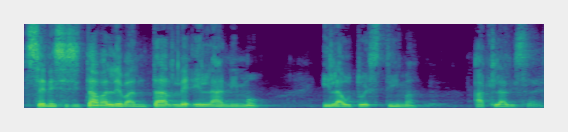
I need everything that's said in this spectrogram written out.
se necesitaba levantarle el ánimo y la autoestima a Clar Israel.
